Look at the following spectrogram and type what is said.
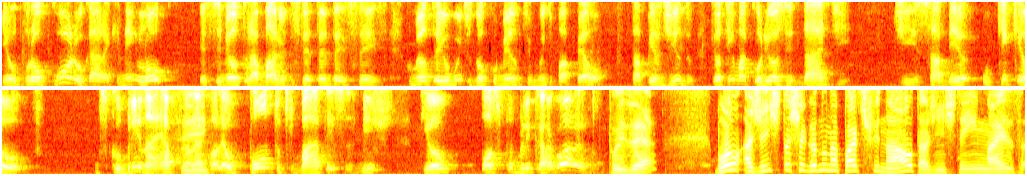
Eu procuro, cara, que nem louco, esse meu trabalho de 76. Como eu tenho muito documento e muito papel, tá perdido. Que eu tenho uma curiosidade de saber o que que eu descobri na época, né? Qual é o ponto que bate esses bichos, que eu posso publicar agora. Pois é. Bom, a gente está chegando na parte final, tá? A gente tem mais uh,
